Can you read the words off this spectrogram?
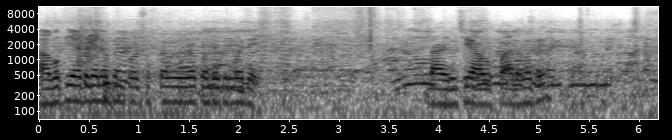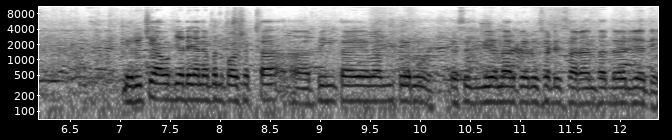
आवक या ठिकाणी आपण पाहू शकता वेगवेगळ्या क्वालिटीमध्ये डाळींची आवक पाहायला पेरूची आवक या ठिकाणी आपण पाहू शकता. पिंक तैवान पेरू तसेच व्ही एन आर पेरूसाठी साधारणतः दर जे ते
